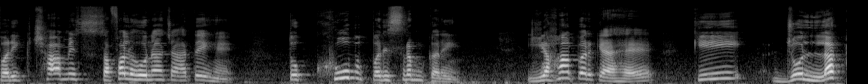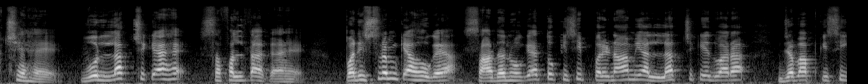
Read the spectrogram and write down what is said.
परीक्षा में सफल होना चाहते हैं तो खूब परिश्रम करें। यहाँ पर क्या है कि जो लक्ष्य है, वो लक्ष्य क्या है? सफलता का है। परिश्रम क्या हो गया? साधन हो गया। तो किसी परिणाम या लक्ष्य के द्वारा जब आप किसी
